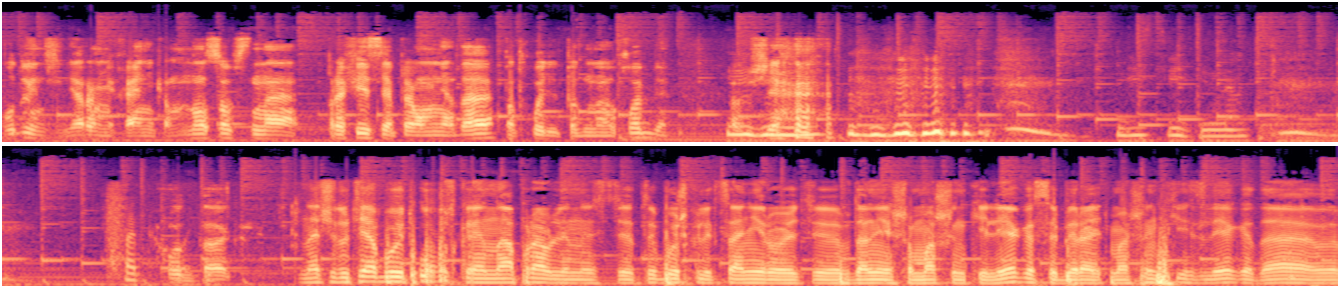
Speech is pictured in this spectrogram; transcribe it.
буду инженером-механиком. Ну, собственно, профессия прям у меня, да, подходит под мое хобби вообще. Действительно. Подходит. Вот так. Значит, у тебя будет узкая направленность. Ты будешь коллекционировать э, в дальнейшем машинки Лего, собирать машинки из Лего, да,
